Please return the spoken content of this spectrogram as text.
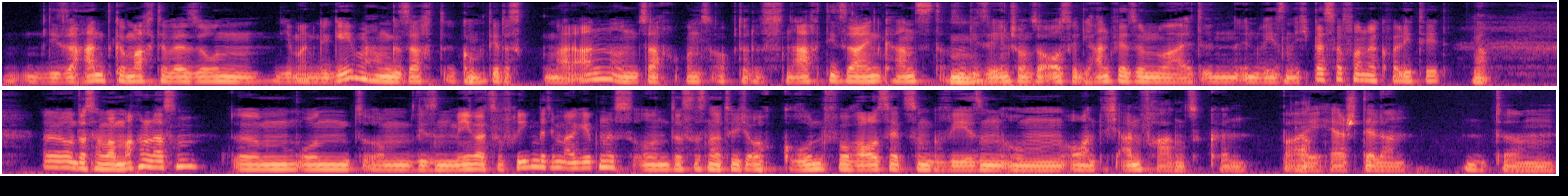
diese handgemachte Version jemandem gegeben, haben gesagt, guck mhm. dir das mal an und sag uns, ob du das nachdesignen kannst. Also mhm. die sehen schon so aus wie die Handversion, nur halt in, in wesentlich besser von der Qualität. Ja. Äh, und das haben wir machen lassen. Ähm, und ähm, wir sind mega zufrieden mit dem Ergebnis. Und das ist natürlich auch Grundvoraussetzung gewesen, um ordentlich anfragen zu können bei ja. Herstellern. Und ähm,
